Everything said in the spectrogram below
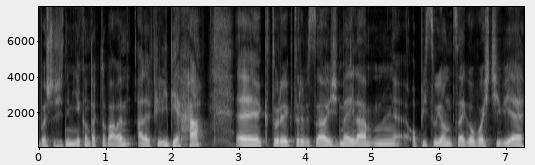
bo jeszcze się z nim nie kontaktowałem, ale Filipie H., który, który wysłałeś maila mm, opisującego właściwie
